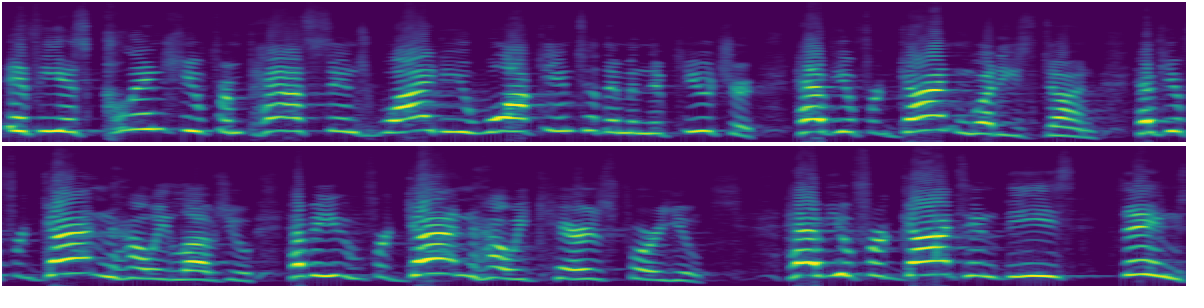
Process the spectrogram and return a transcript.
If he has cleansed you from past sins, why do you walk into them in the future? Have you forgotten what he's done? Have you forgotten how he loves you? Have you forgotten how he cares? for you. Have you forgotten these things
